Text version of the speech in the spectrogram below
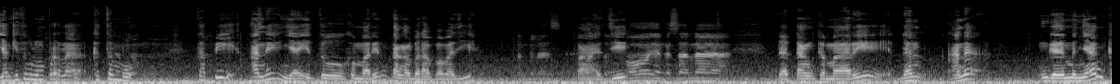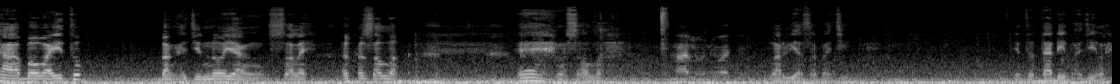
yang kita belum pernah ketemu. Tapi anehnya itu kemarin tanggal berapa Pak Haji? 16. Pak Haji. oh yang ke sana. Datang kemari dan anak nggak menyangka bahwa itu Bang Haji No yang saleh. Masya Allah. Eh Masya Allah. Malu nih Pak Haji. luar biasa Pak Haji itu tadi Pak Haji lah.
